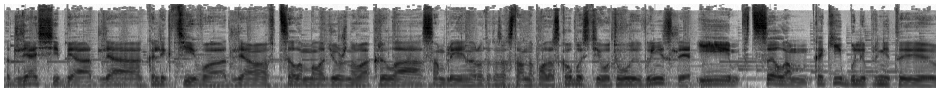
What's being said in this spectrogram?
для себя, для коллектива, для в целом молодежного крыла Ассамблеи народа Казахстана Павлодарской области вот вы вынесли? И в целом, какие были приняты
